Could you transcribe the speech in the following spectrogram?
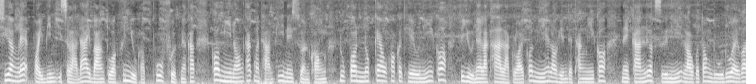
เชื่อง และปล่อยบินอิสระได้บางตัวขึ้นอยู่กับผู้ฝึกนะครับ ก็มีน้องทักมาถามพี่ในส่วนของลูกป้อนนกแก้วคอกระเทลนี้ก็จะอยู่ในราคาหลักร้อยก็มีให้เราเห็นแต่ทางนี้ก็ในการเลือกซื้อนี้เราก็ต้องดูด้วยว่า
